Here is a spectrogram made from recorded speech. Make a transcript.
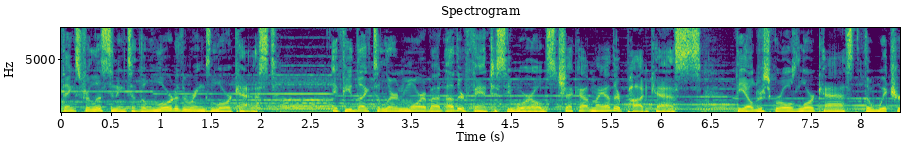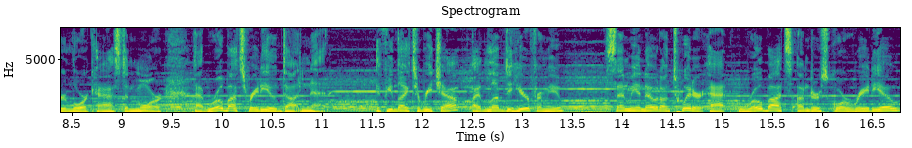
Thanks for listening to the Lord of the Rings Lorecast. If you'd like to learn more about other fantasy worlds, check out my other podcasts, The Elder Scrolls Lorecast, The Witcher Lorecast, and more at robotsradio.net. If you'd like to reach out, I'd love to hear from you. Send me a note on Twitter at robots underscore radio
